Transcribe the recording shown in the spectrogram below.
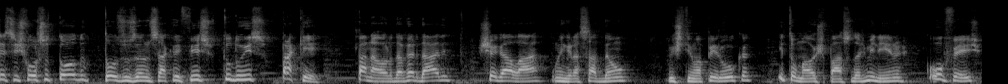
esse esforço todo, todos os anos de sacrifício, tudo isso, para quê? Para na hora da verdade, chegar lá, um engraçadão, vestir uma peruca e tomar o espaço das meninas, como fez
